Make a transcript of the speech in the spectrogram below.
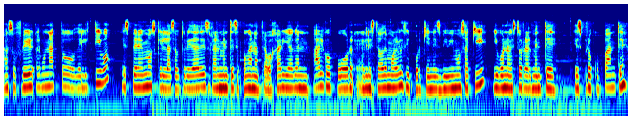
a sufrir algún acto delictivo. Esperemos que las autoridades realmente se pongan a trabajar y hagan algo por el estado de Morelos y por quienes vivimos aquí. Y bueno, esto realmente es preocupante.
